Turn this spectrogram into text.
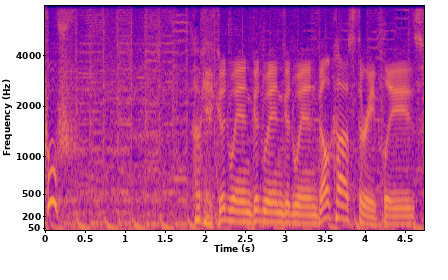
Whew. Okay, good win, good win, good win. Vel'Koz 3, please.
